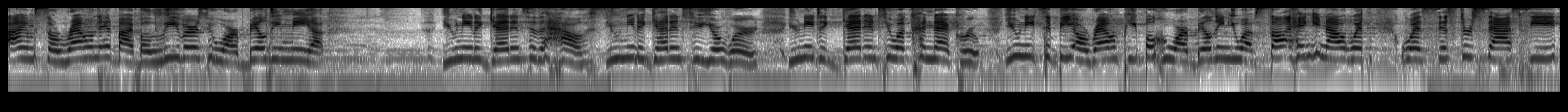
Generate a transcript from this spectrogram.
I am surrounded by believers who are building me up. You need to get into the house. You need to get into your word. You need to get into a connect group. You need to be around people who are building you up. Stop hanging out with, with Sister Sassy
